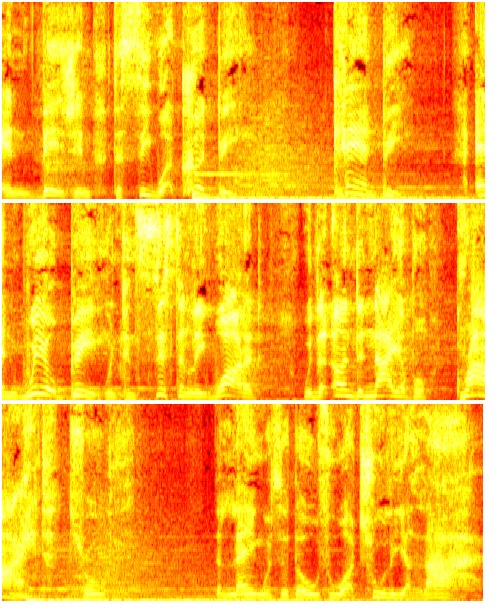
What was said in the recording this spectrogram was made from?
and vision to see what could be, can be, and will be when consistently watered with an undeniable grind. Truth, the language of those who are truly alive.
